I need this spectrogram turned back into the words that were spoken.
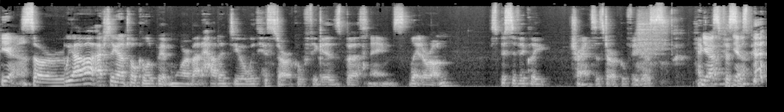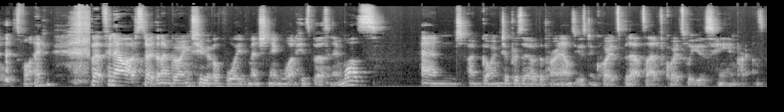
Yeah. So, we are actually going to talk a little bit more about how to deal with historical figures' birth names later on, specifically trans historical figures. I Yeah, guess for cis people, it's fine. But for now, I'll just note that I'm going to avoid mentioning what his birth name was, and I'm going to preserve the pronouns used in quotes, but outside of quotes, we'll use he, him pronouns.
